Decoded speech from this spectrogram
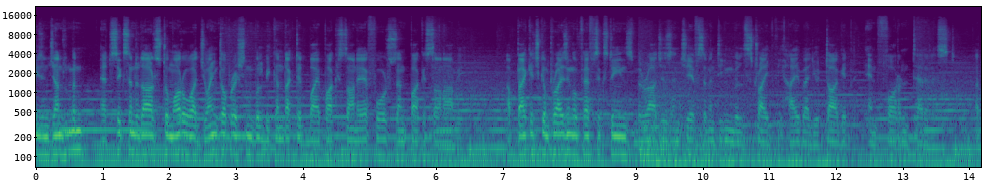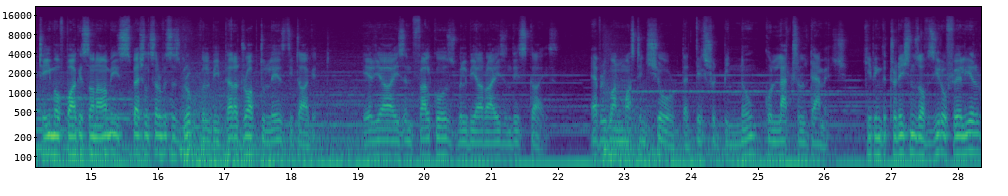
Ladies and gentlemen, at 600 hours tomorrow, a joint operation will be conducted by Pakistan Air Force and Pakistan Army. A package comprising of F-16s, Mirages and JF-17 will strike the high-value target and foreign terrorist. A team of Pakistan Army's Special Services Group will be paradropped to lase the target. Erieyes and Falcos will be our eyes in the skies. Everyone must ensure that there should be no collateral damage. Keeping the traditions of zero failure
